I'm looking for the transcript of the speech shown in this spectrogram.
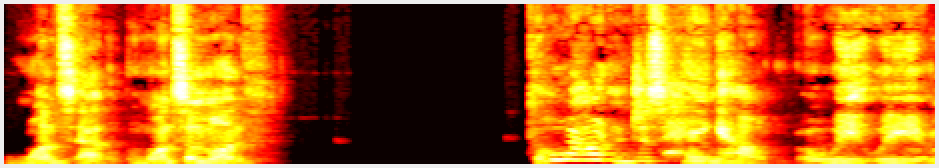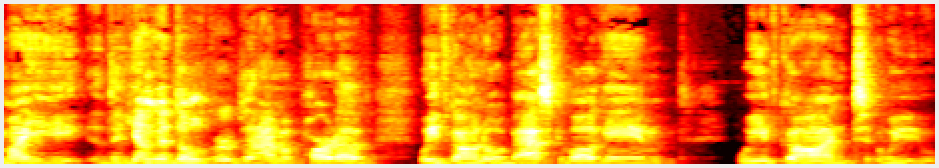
Once at once a month, go out and just hang out. We we my the young adult group that I'm a part of, we've gone to a basketball game. We've gone to we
